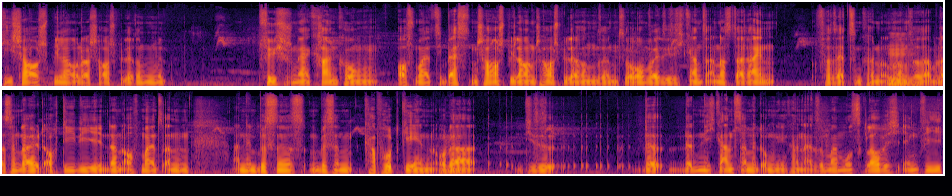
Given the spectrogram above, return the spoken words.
die Schauspieler oder Schauspielerinnen mit psychischen Erkrankungen oftmals die besten Schauspieler und Schauspielerinnen sind, so, weil sie sich ganz anders da rein versetzen können und Mhm. sonst was. Aber das sind halt auch die, die dann oftmals an, an dem Business ein bisschen kaputt gehen oder diese da, da nicht ganz damit umgehen können. Also man muss, glaube ich, irgendwie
